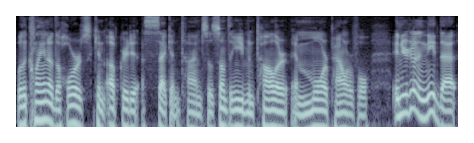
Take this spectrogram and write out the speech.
Well, the clan of the horse can upgrade it a second time, so something even taller and more powerful. And you're going to need that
